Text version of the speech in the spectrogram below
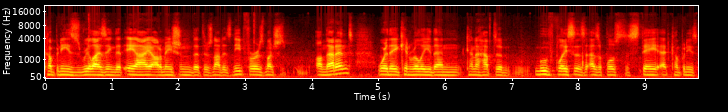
companies realizing that AI automation, that there's not as need for as much on that end, where they can really then kind of have to move places as opposed to stay at companies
